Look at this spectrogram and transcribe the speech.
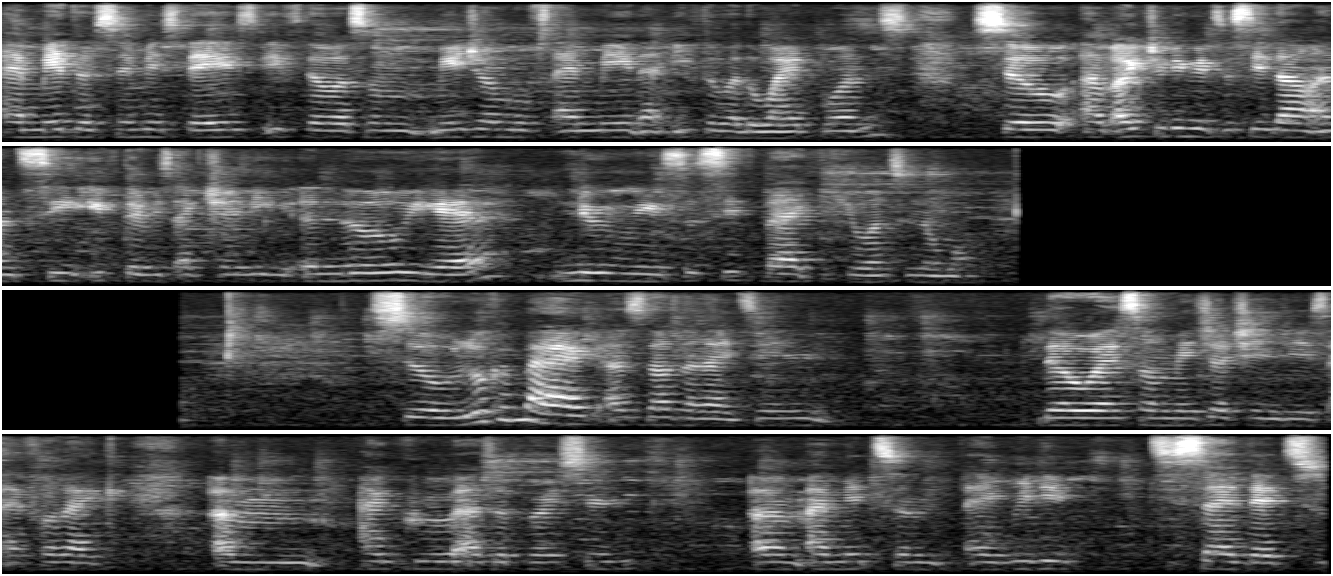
I made the same mistakes, if there were some major moves I made and if they were the right ones. So I'm actually going to sit down and see if there is actually a new year new me. So sit back if you want to know more. So looking back at 2019 some major changes. I feel like um, i grew as a person. Um, i made some i really decided to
